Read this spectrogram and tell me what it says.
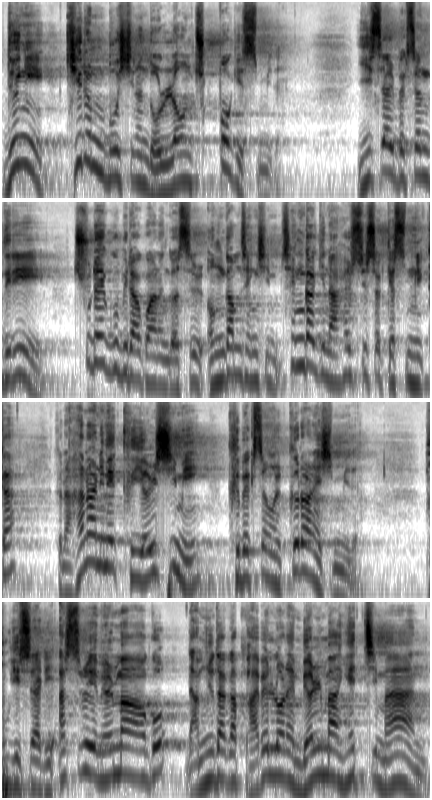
능히 기름 부으시는 놀라운 축복이 있습니다. 이스라엘 백성들이 출애굽이라고 하는 것을 언감생심 생각이나 할 수 있었겠습니까? 그러나 하나님의 그 열심이 그 백성을 끌어내십니다. 북이스라엘이 아스루에 멸망하고 남유다가 바벨론에 멸망했지만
